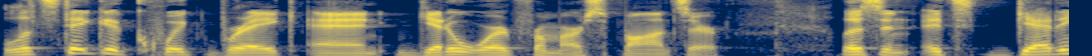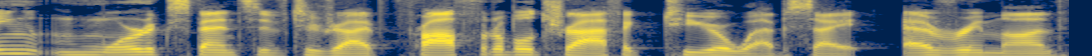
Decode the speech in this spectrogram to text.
Let's take a quick break and get a word from our sponsor. Listen, it's getting more expensive to drive profitable traffic to your website every month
